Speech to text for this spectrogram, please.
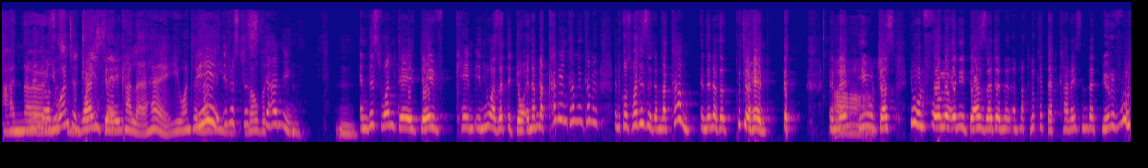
I know. You want to dress day, that color, hey? You want to yeah, it was just velvet. stunning. Mm. And this one day, Dave came in. He was at the door, and I'm like, "Come in, come in, come in." And he goes, "What is it?" I'm like, "Come." And then I go, "Put your hand." and then he ah. will just he will follow, and he does that. And I'm like, "Look at that color! Isn't that beautiful?"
